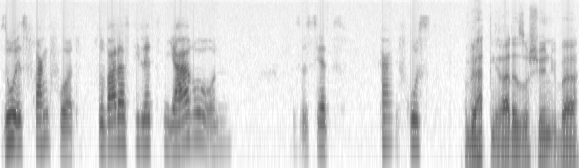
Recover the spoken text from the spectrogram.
so ist Frankfurt. So war das die letzten Jahre und es ist jetzt kein Frust. Und wir hatten gerade so schön über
